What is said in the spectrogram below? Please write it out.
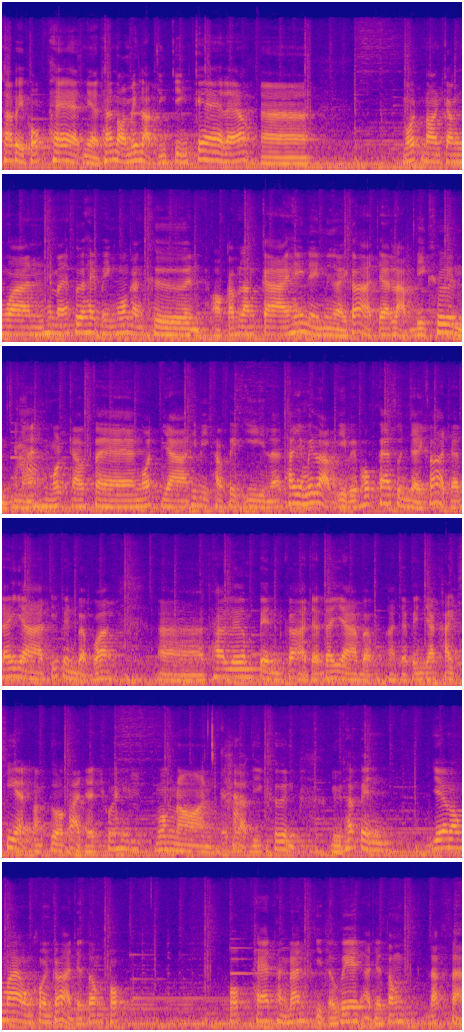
ถ้าไปพบแพทย์เนี่ยถ้านอนไม่หลับจริง ๆ แก้แล้วอ่า งดนอนกลางวันใช่ไหมเพื่อให้ไปง่วงกลางคืน ออกกำลังกายให้เหนื่อยๆก็อาจจะหลับดีขึ้นใช่ไหมค่ะงดกาแฟ งดยาที่มีคาเฟอีนแล้วถ้ายังไม่หลับอีกไปพบแพทย์ส่วนใหญ่ก็อาจจะได้ยาที่เป็นแบบว่าอ่าถ้าเริ่มเป็นก็อาจจะได้ยาแบบอาจจะเป็นยาคลายเครียด บางตัวก็อาจจะช่วยให้ง่วงนอนก็จะหลับดีขึ้น หรือถ้าเป็นเยอะมากๆบางคนก็อาจจะต้องพบพบแพทย์ทางด้านจิตเวชอาจจะต้องรักษา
